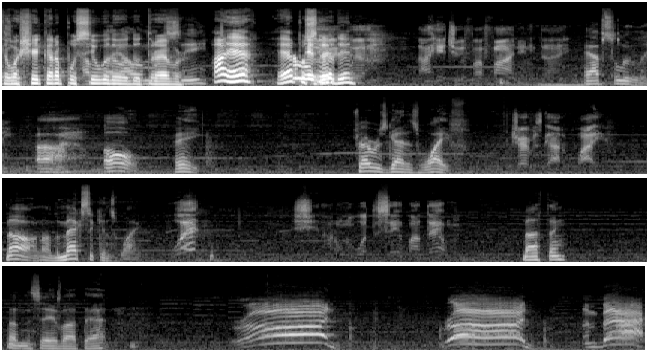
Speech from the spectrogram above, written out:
Eu achei que era Pocilga do, do Trevor. Sea? Ah, é. É Pocilga é- dele. Absolutely. Uh, oh, hey. Trevor's got his wife. Trevor's got a wife. No, no, the Mexican's wife. What? Shit, I don't know what to say about that one. Nothing. Nothing to say about that. Run! Run! I'm back!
